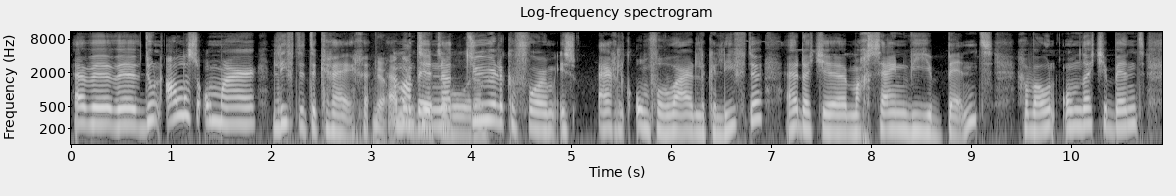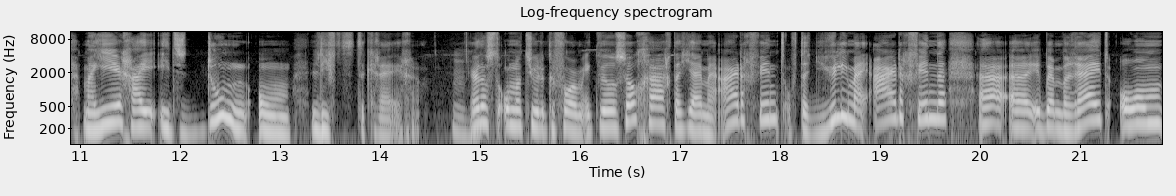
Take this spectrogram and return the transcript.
we, we doen alles om maar liefde te krijgen. Ja. Hè? Om Want de natuurlijke vorm is eigenlijk onvoorwaardelijke liefde. Hè? Dat je mag zijn wie je bent. Gewoon omdat je bent. Maar hier ga je iets doen om liefde te krijgen. Ja, dat is de onnatuurlijke vorm. Ik wil zo graag dat jij mij aardig vindt, of dat jullie mij aardig vinden. Uh, uh, ik ben bereid om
